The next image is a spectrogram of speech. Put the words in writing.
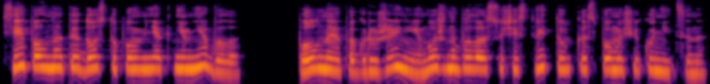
всей полноты доступа у меня к ним не было. Полное погружение можно было осуществить только с помощью Куницына.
